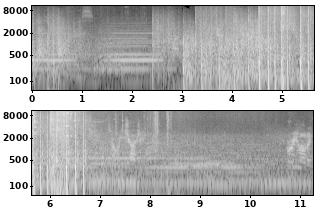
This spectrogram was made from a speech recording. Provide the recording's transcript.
Progress. Shields are recharging. Reloading.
